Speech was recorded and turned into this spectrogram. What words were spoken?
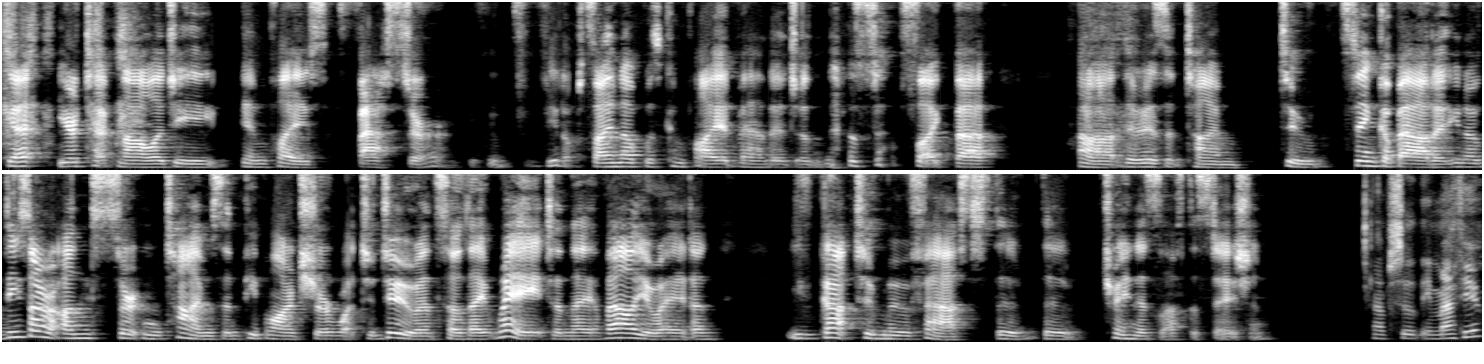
Get your technology in place faster. You know, sign up with ComplyAdvantage and stuff like that. Uh, there isn't time to think about it. You know, these are uncertain times and people aren't sure what to do. And so they wait and they evaluate and you've got to move fast. The, the train has left the station. Absolutely. Matthew?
